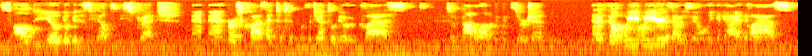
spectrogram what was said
so I'll do yoga because it helps me stretch. And, and first class I took was a gentle yoga class, so not a lot of exertion. And it felt weird because I was the only guy in the class.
